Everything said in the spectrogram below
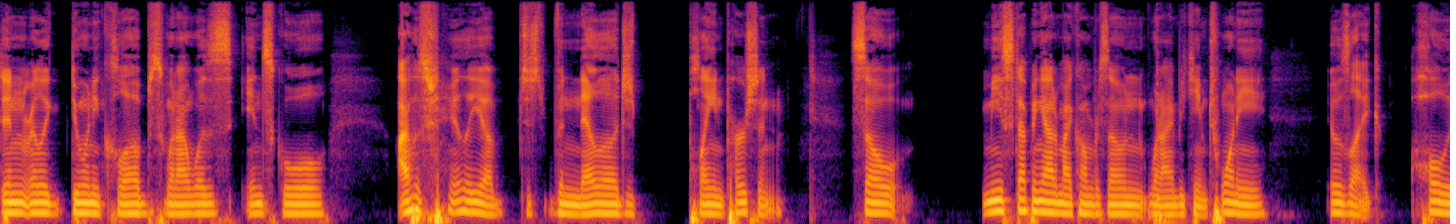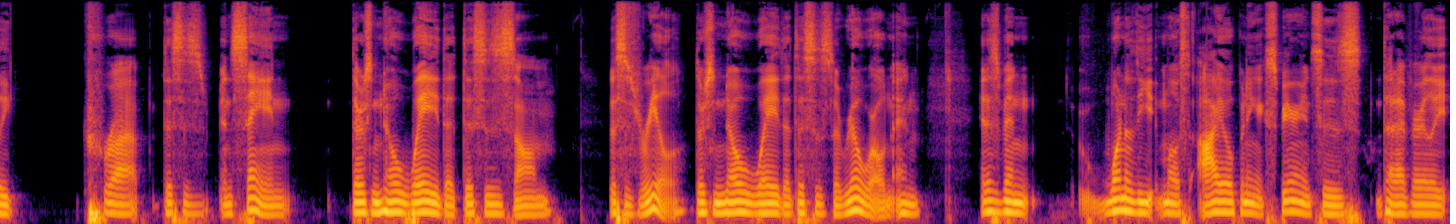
Didn't really do any clubs when I was in school. I was really a just vanilla, just plain person. So, me stepping out of my comfort zone when I became 20 it was like, holy crap, this is insane. There's no way that this is um this is real. There's no way that this is the real world. And it has been one of the most eye-opening experiences that I've really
